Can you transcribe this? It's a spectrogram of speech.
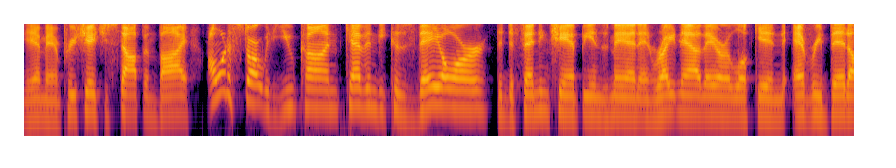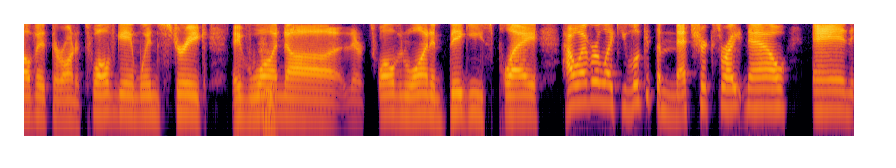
Yeah, man. Appreciate you stopping by. I want to start with UConn, Kevin, because they are the defending champions, man. And right now they are looking every bit of it. They're on a 12 game win streak. They've won, uh, they're 12 and 1 in Big East play. However, like you look at the metrics right now, and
